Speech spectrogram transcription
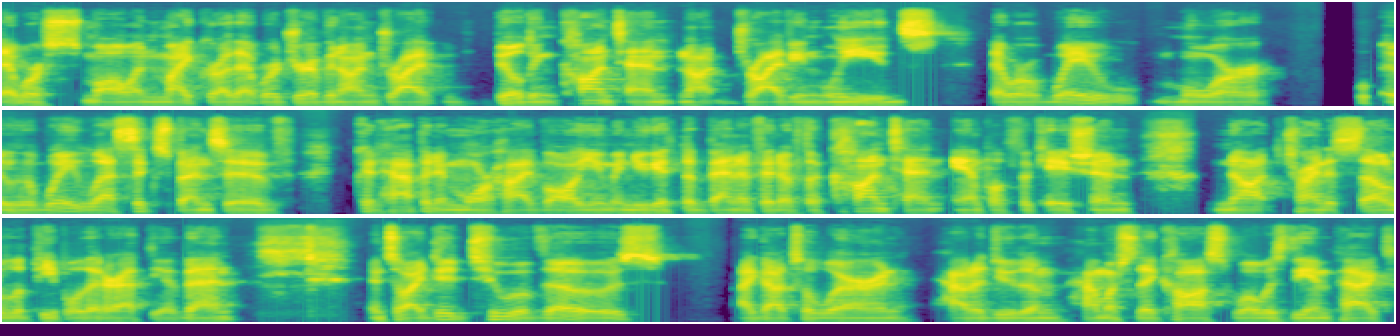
that were small and micro that were driven on drive building content, not driving leads that were way more way less expensive could happen in more high volume and you get the benefit of the content amplification not trying to sell to the people that are at the event. And so i did two of those. I got to learn how to do them how much they cost what was the impact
